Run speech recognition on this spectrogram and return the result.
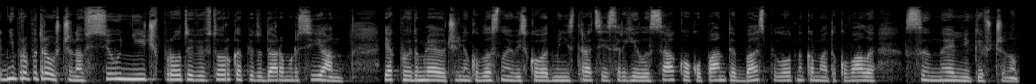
Дніпропетровщина всю ніч проти вівторка під ударом росіян. Як повідомляє очільник обласної військової адміністрації Сергій Лисак, окупанти безпілотниками атакували Синельниківщину.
